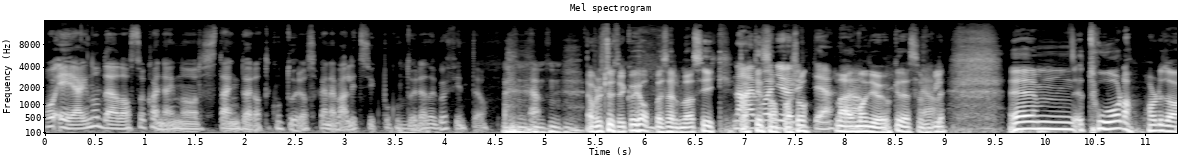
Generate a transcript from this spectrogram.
Og er jeg nå det, da, så kan jeg nå stenge døra til kontoret, og så kan jeg være litt syk på kontoret. Det går fint, det òg. Ja, for Du slutter ikke å jobbe selv om du er syk. Nei, er man sånn gjør ikke det. Nei, Ja. man gjør jo ikke det, selvfølgelig. Em, to år da, har du da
